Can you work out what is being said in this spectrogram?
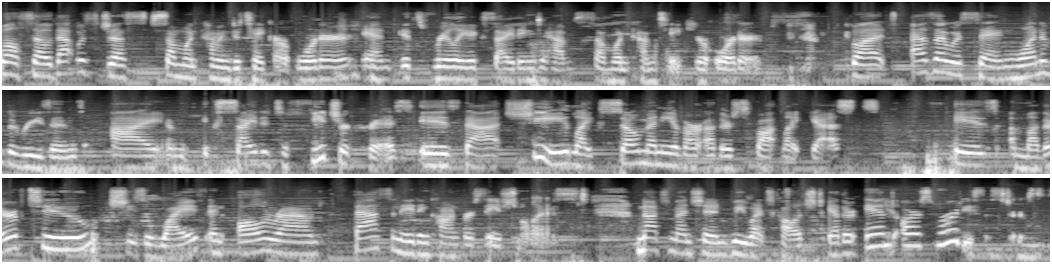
Well, so that was just someone coming to take our order, and it's really exciting to have someone come take your order. But as I was saying, one of the reasons I am excited to feature Kris is that she, like so many of our other spotlight guests, is a mother of two, she's a wife, and all around fascinating conversationalist. Not to mention, we went to college together and are sorority sisters.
